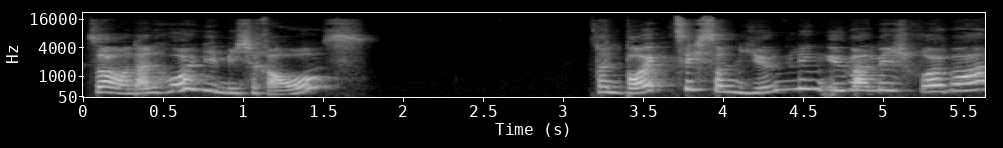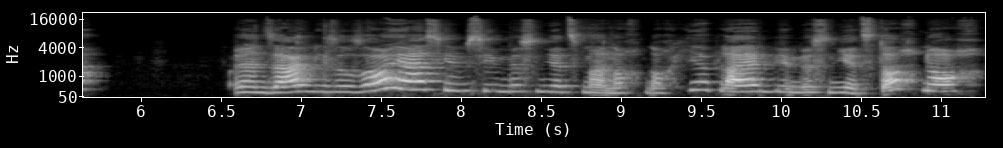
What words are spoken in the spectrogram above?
So, und dann holen die mich raus. Dann beugt sich so ein Jüngling über mich rüber. Und dann sagen die so, so, ja, sie, sie müssen jetzt mal noch, noch hier bleiben. Wir müssen jetzt doch noch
